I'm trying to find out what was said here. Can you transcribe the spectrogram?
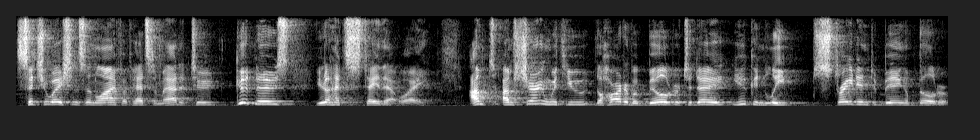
situations in life, I've had some attitude. Good news, you don't have to stay that way. I'm, I'm sharing with you the heart of a builder today. You can leap straight into being a builder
